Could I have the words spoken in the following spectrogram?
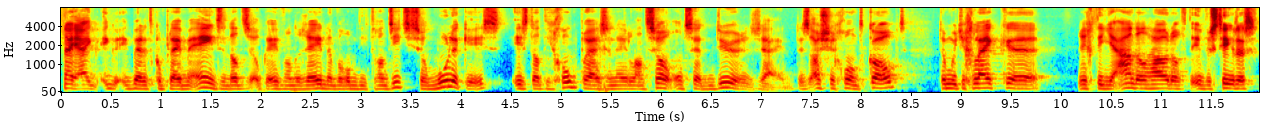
Nou ja, ik, ik, ben het compleet mee eens. En dat is ook een van de redenen waarom die transitie zo moeilijk is. Is dat die grondprijzen in Nederland zo ontzettend duur zijn. Dus als je grond koopt, dan moet je gelijk eh, richting je aandeelhouder of de investeerders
